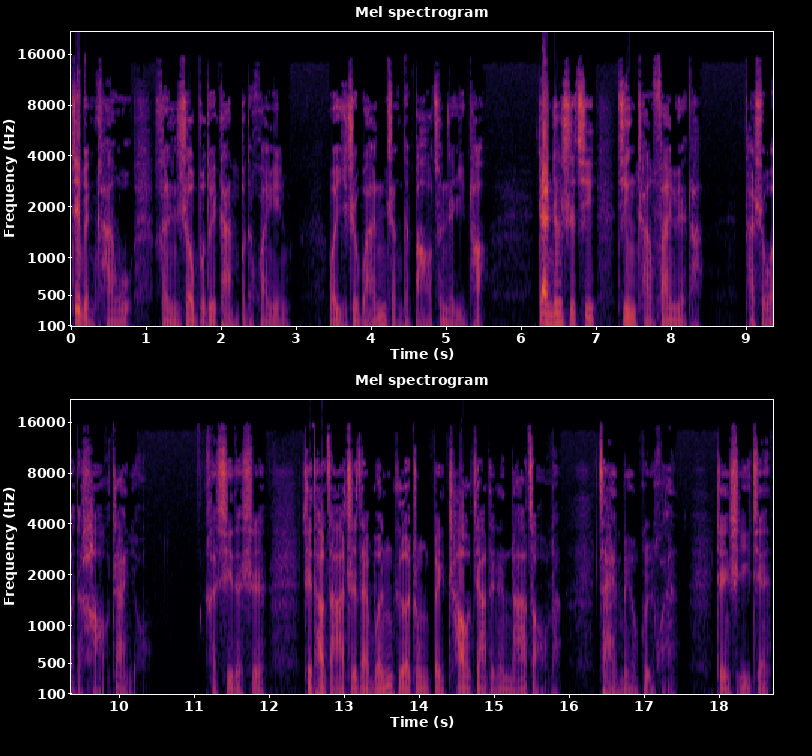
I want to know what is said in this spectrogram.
这本刊物很受部队干部的欢迎，我一直完整的保存着一套，战争时期经常翻阅它，它是我的好战友。可惜的是，这套杂志在文革中被抄家的人拿走了，再没有归还，真是一件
